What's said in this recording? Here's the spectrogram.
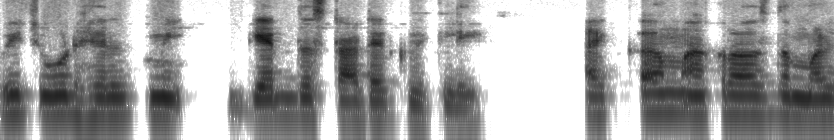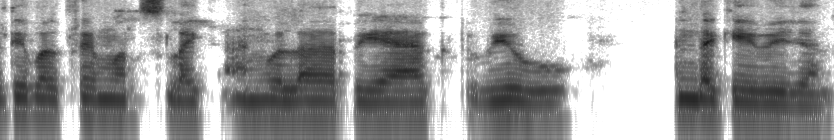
which would help me get the started quickly. I come across the multiple frameworks like Angular, React, Vue, and the KVision.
